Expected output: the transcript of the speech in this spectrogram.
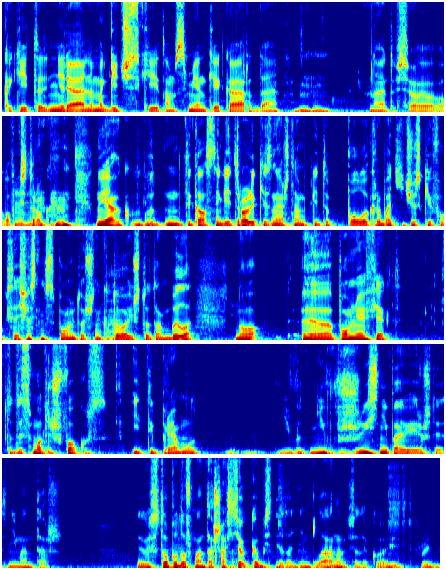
какие-то нереально магические там сменки карт, да, Мгм. но это все ловкий строк. Ну, я натыкался на гейт-ролики, знаешь, там какие-то полуакробатические фокусы. Я сейчас не вспомню точно, кто и что там было, но э, помню эффект, что ты смотришь фокус, и ты прям вот и вот ни в жизнь не поверю, что это не монтаж. Я говорю, сто пудов монтаж. А все как бы снят одним планом, все такое. Вроде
